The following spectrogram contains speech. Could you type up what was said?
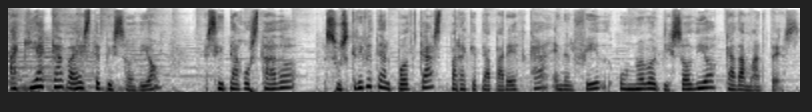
Aquí acaba este episodio. Si te ha gustado, suscríbete al podcast para que te aparezca en el feed un nuevo episodio cada martes.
